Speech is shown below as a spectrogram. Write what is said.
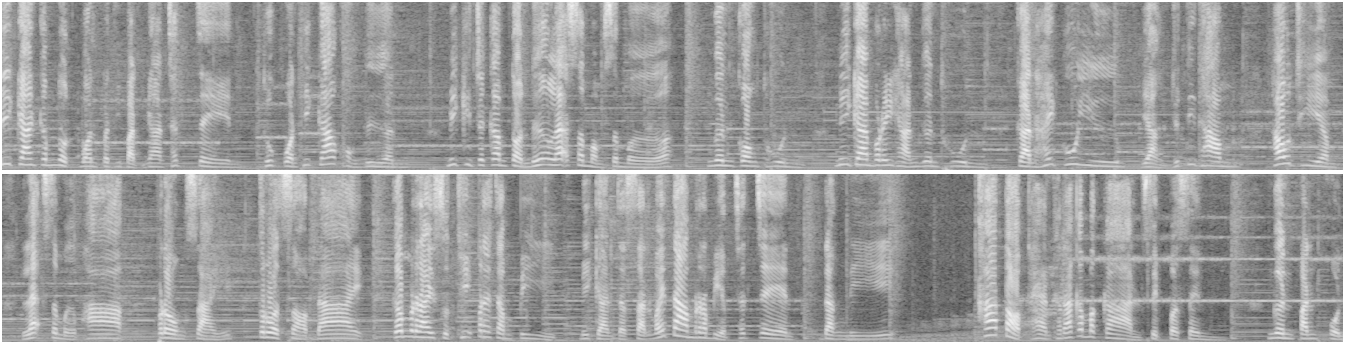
มีการกำหนดวันปฏิบัติงานชัดเจน ทุกวันที่ 9 ของเดือน มีกิจกรรมต่อเนื่องและสม่ำเสมอ เงินกองทุน มีการบริหารเงินทุน การให้กู้ยืมอย่างยุติธรรม เท่าเทียมและเสมอภาค โปร่งใส ตรวจสอบได้กำไรสุทธิประจำปี มีการจัดสรรไว้ตามระเบียบชัดเจน ดังนี้ ค่าตอบแทนคณะกรรมการ 10%เงินปันผล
